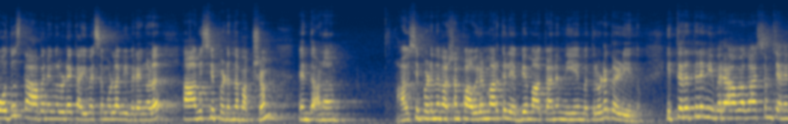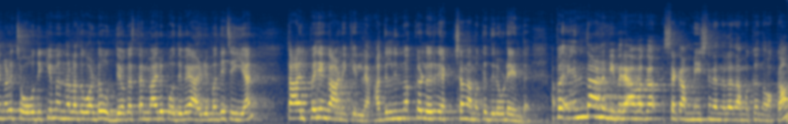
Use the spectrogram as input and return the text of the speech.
പൊതുസ്ഥാപനങ്ങളുടെ കൈവശമുള്ള വിവരങ്ങൾ ആവശ്യപ്പെടുന്ന പക്ഷം എന്താണ്? ആവശ്യപ്പെടുന്ന പക്ഷം പൗരന്മാർക്ക് ലഭ്യമാക്കാനും നിയമത്തിലൂടെ കഴിയുന്നു. ഇത്തരത്തിൽ വിവരാവകാശം ജനങ്ങൾ ചോദിക്കുമെന്നുള്ളത് കൊണ്ട് ഉദ്യോഗസ്ഥന്മാർ പൊതുവെ അഴിമതി ചെയ്യാൻ താല്പര്യം കാണിക്കില്ല. അതിൽ നിന്നൊക്കെ ഉള്ള ഒരു രക്ഷ നമുക്ക് ഇതിലൂടെ ഉണ്ട് അപ്പൊ എന്താണ് വിവരാവകാശ കമ്മീഷൻ എന്നുള്ളത് നമുക്ക് നോക്കാം.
